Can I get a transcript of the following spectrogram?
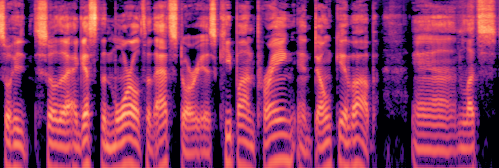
So he so the, I guess the moral to that story is keep on praying and don't give up. And let's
